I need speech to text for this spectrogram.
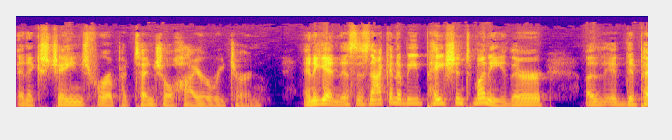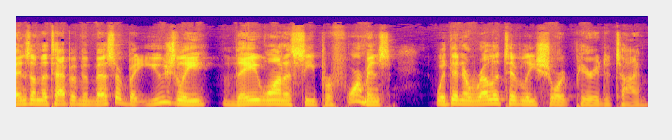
in exchange for a potential higher return. And again, this is not going to be patient money. They're uh, it depends on the type of investor, but usually they want to see performance within a relatively short period of time.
